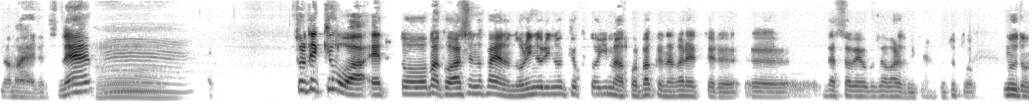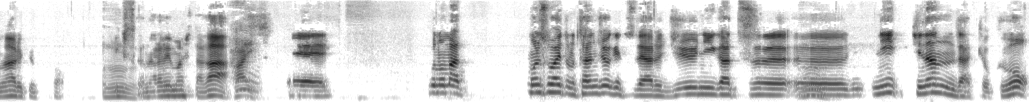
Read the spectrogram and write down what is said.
名前ですね。うんそれで今日は、えっと、まあ、こう、アーセンドファイアのノリノリの曲と、今、これバックで流れてる、ダッサウェイオブザワールドみたいな、ちょっとムードのある曲と、いくつか並べましたが、うん、はい。えー、この、まあ、モリス・ホワイトの誕生月である12月にちなんだ曲を、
